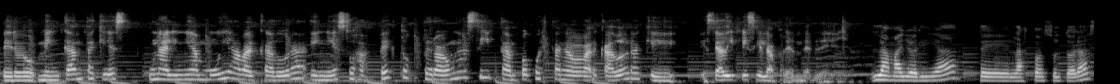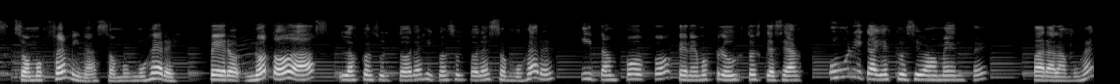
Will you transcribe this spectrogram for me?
pero me encanta que es una línea muy abarcadora en esos aspectos, pero aún así tampoco es tan abarcadora que sea difícil aprender de ella. La mayoría de las consultoras somos féminas, somos mujeres, pero no todas las consultoras y consultores son mujeres y tampoco tenemos productos que sean única y exclusivamente para la mujer.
